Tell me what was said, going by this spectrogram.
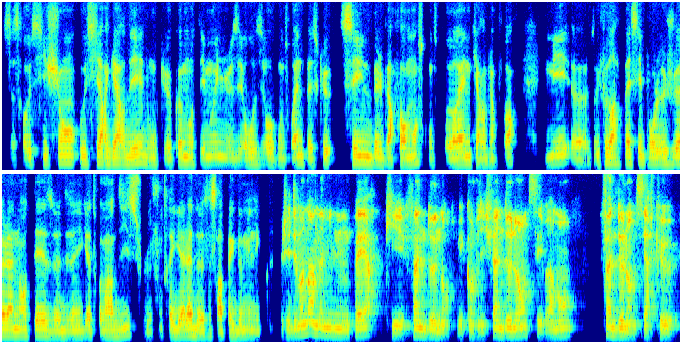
ça sera aussi chiant aussi à regarder, donc comme en témoigne le 0-0 contre Rennes, parce que c'est une belle performance contre Rennes qui revient fort, mais il faudra passer pour le jeu à la nantaise des années 90, le foot régalade, ça sera pas avec Dominique. J'ai demandé à un ami de mon père qui est fan de Nantes, mais quand je dis fan de Nantes, c'est vraiment fan de Nantes, c'est-à-dire que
